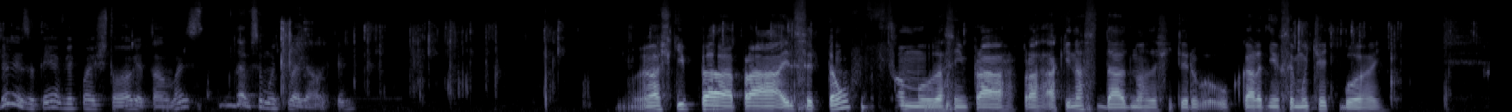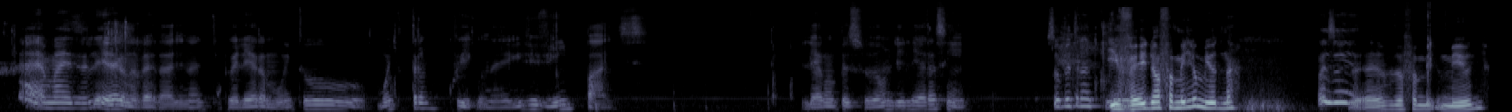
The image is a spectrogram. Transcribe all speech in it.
beleza, tem a ver com a história e tal, mas deve ser muito legal, entende? Eu acho que pra, pra ele ser tão famoso assim, pra, pra aqui na cidade, no Nordeste inteiro, o cara tinha que ser muito gente boa, velho. É, mas ele era, na verdade, né? Tipo, ele era muito, muito tranquilo, né? Ele vivia em paz. Ele era uma pessoa onde ele era assim, super E tranquilo. veio de uma família humilde, né? Pois é. É, de uma família humilde.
